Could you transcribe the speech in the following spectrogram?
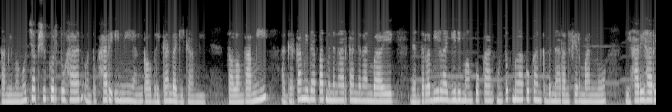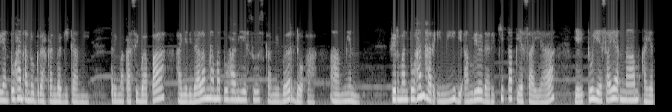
Kami mengucap syukur Tuhan untuk hari ini yang Engkau berikan bagi kami. Tolong kami agar kami dapat mendengarkan dengan baik dan terlebih lagi dimampukan untuk melakukan kebenaran firman-Mu di hari-hari yang Tuhan anugerahkan bagi kami. Terima kasih Bapa, hanya di dalam nama Tuhan Yesus kami berdoa. Amin. Firman Tuhan hari ini diambil dari kitab Yesaya, yaitu Yesaya 6 ayat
